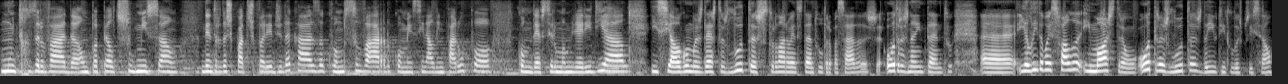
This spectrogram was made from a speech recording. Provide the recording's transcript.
muito reservada a um papel de submissão dentro das quatro paredes da casa, como se varre, como ensina a limpar o pó, como deve ser uma mulher ideal. E se algumas destas lutas se tornaram, entretanto, ultrapassadas, outras nem tanto, uh, e ali também se fala e mostram outras lutas, daí o título da exposição,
